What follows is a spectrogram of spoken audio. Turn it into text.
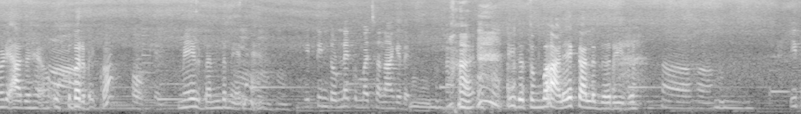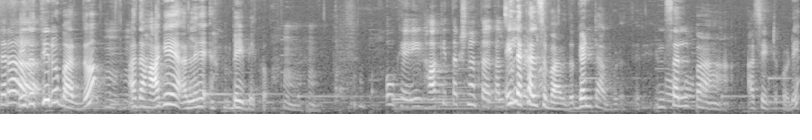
ನೋಡಿ ಅದು ಉಪ್ಪು ಬರಬೇಕು. ಮೇಲ್ ಬಂದ ಮೇಲೆ ಹಿಟ್ಟಿನ ದೊಣ್ಣೆ ತುಂಬಾ ಚೆನ್ನಾಗಿದೆ. ಇದು ತುಂಬಾ ಹಳೆ ಕಾಲದ್ದು ರೀ ಇದು. ಈ ತರ ಇದು ತಿರುಬಾರ್ದು. ಅದು ಹಾಗೆ ಅಲ್ಲೇ ಬೇಯಬೇಕು. ಓಕೆ ಈಗ ಹಾಕಿದ ತಕ್ಷಣ ಇಲ್ಲ ಕಲಿಸಬಾರ್ದು. ಗಂಟೆ ಆಗ್ಬಿಡುತ್ತೆ ರೀ. ಇನ್ನು ಸ್ವಲ್ಪ ಹಸಿಟ್ಟು ಕೊಡಿ.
